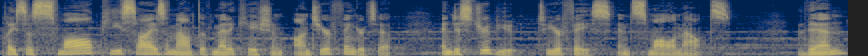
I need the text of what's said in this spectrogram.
Place a small pea sized amount of medication onto your fingertip and distribute to your face in small amounts. Then,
